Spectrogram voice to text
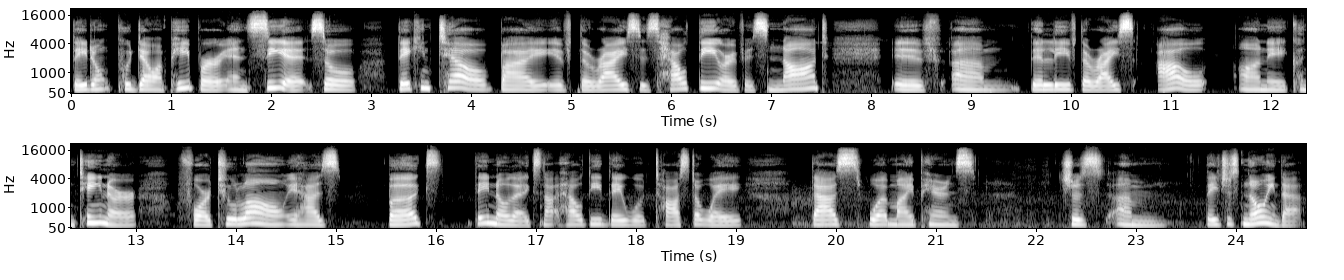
They don't put down on paper and see it, so they can tell by if the rice is healthy or if it's not if um, they leave the rice out on a container for too long, it has bugs. They know that it's not healthy. They will toss it away. That's what my parents just um, they just knowing that.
